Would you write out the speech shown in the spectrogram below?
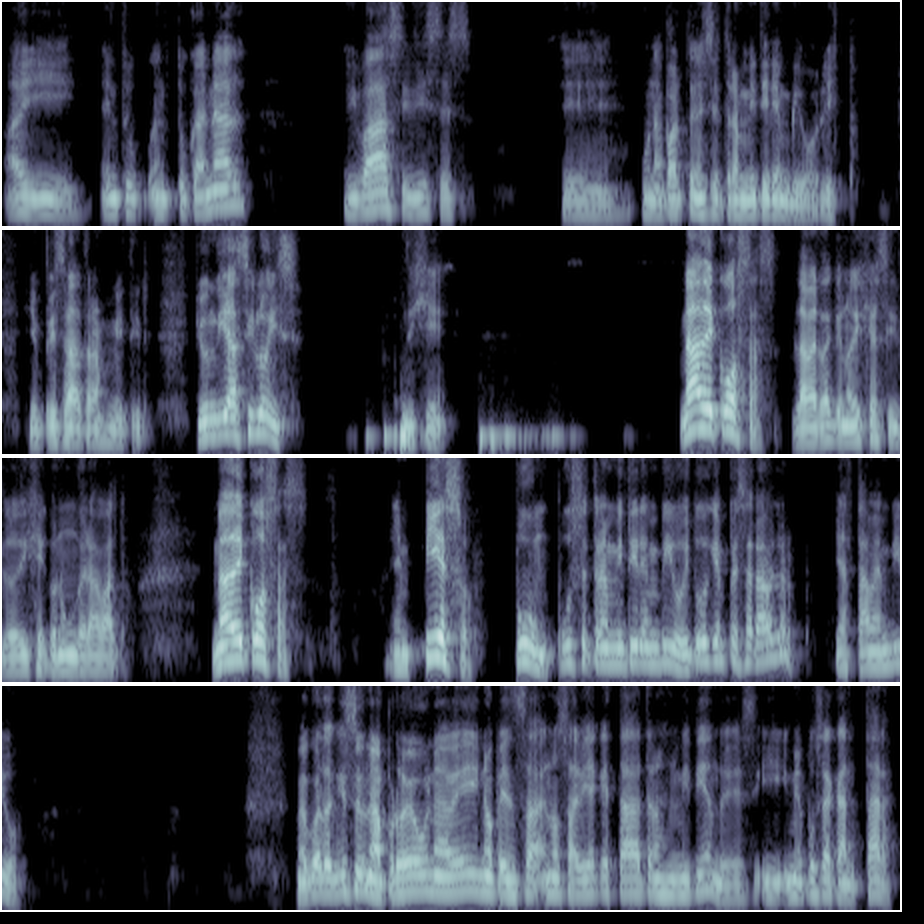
ahí en tu, en tu canal, y vas y dices, eh, una parte dice transmitir en vivo, listo. Y empiezas a transmitir. Y un día así lo hice. Dije, nada de cosas. La verdad que no dije así, lo dije con un grabato. Nada de cosas. Empiezo, pum, puse transmitir en vivo y tuve que empezar a hablar. Ya estaba en vivo. Me acuerdo que hice una prueba una vez y no pensaba, no sabía que estaba transmitiendo y, me puse a cantar.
